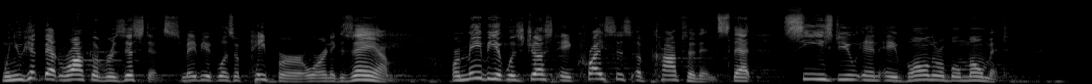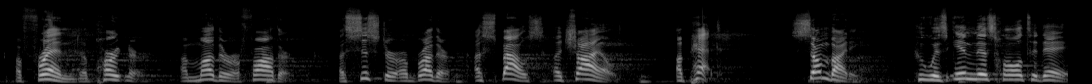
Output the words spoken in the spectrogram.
When you hit that rock of resistance, maybe it was a paper or an exam, or maybe it was just a crisis of confidence that seized you in a vulnerable moment. A friend, a partner, a mother or father, a sister or brother, a spouse, a child, a pet, somebody who was in this hall today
